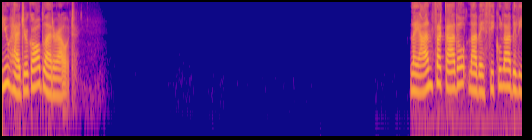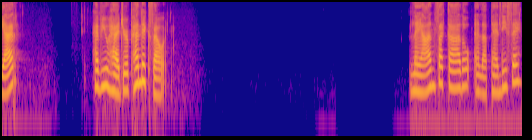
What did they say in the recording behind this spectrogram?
you had your gallbladder out? ¿Le han sacado la vesícula biliar? Have you had your appendix out? ¿Le han sacado el apéndice?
